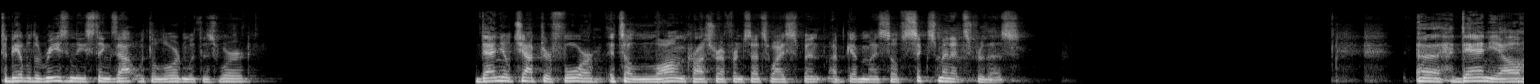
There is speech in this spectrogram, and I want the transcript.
To be able to reason these things out with the Lord and with His Word. Daniel chapter 4, it's a long cross reference. That's why I spent, I've given myself six minutes for this. Uh, Daniel,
